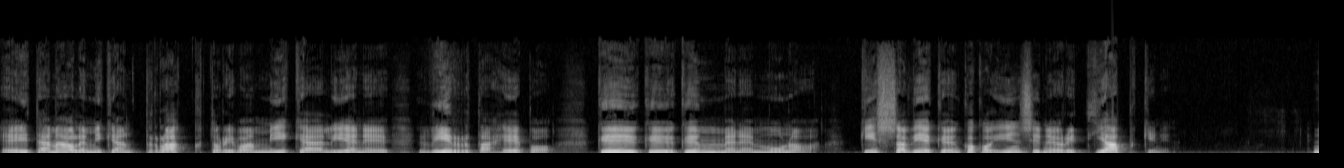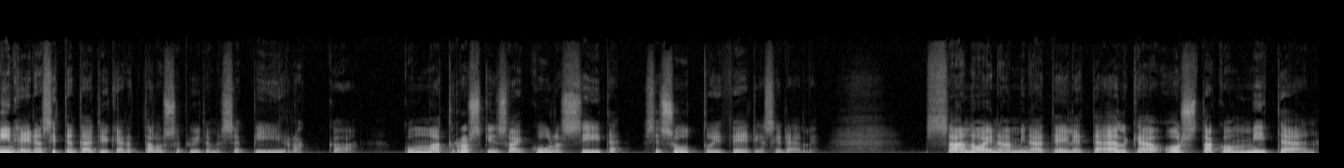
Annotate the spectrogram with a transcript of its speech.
Ei tämä ole mikään traktori, vaan mikä lienee virta hepo. Kyy, kyy, kymmenen munaa. Kissa vieköön koko insinööri Tjapkinin. Niin heidän sitten täytyy käydä talossa pyytämässä piirakkaa. Kun Matroskin sai kuulla siitä, se suuttui Fedia sedälle. Sanoinhan minä teille, että älkää ostako mitään,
